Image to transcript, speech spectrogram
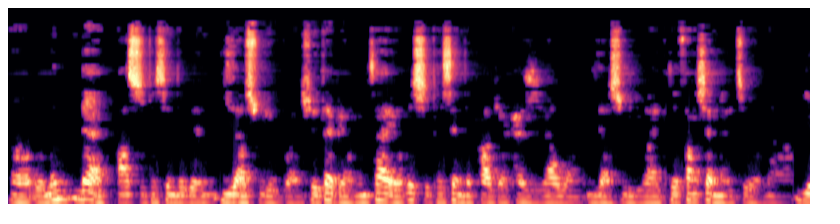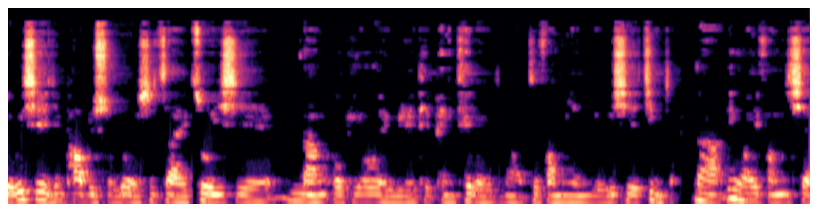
呃，我们 lab 八十 percent 都跟胰岛素有关，所以代表我们在有二十 percent 的 project 开始要往胰岛素以外的方向来做。那有一些已经 published 或者是在做一些 non-opioid related painkiller 那这方面有一些进展。那另外一方向，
